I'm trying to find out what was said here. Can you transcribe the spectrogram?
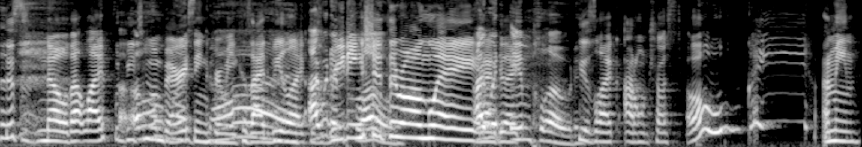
This no, that life would be too Oh embarrassing for me because I'd be like I would reading implode. shit the wrong way. I I'd like, implode. He's like, I don't trust. Oh, okay. I mean,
